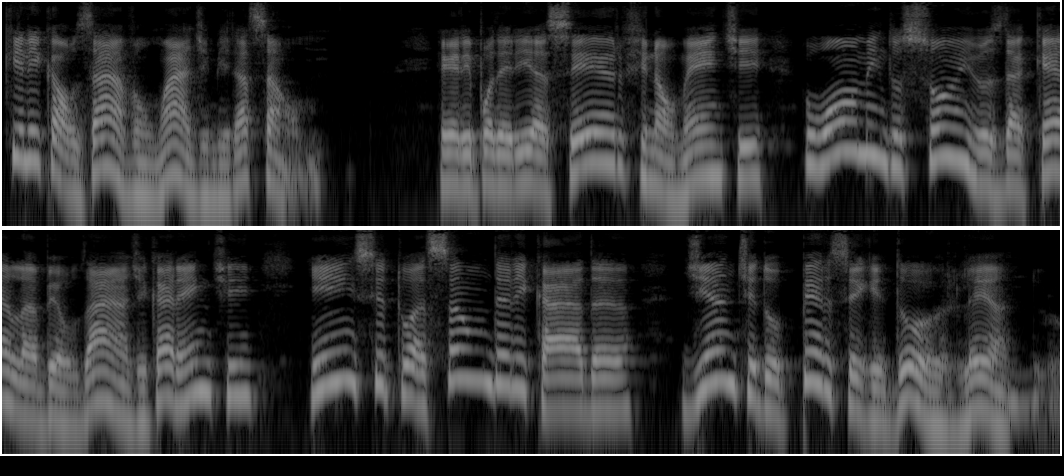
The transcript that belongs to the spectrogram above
que lhe causavam admiração. Ele poderia ser, finalmente, o homem dos sonhos daquela beldade carente e em situação delicada diante do perseguidor Leandro.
